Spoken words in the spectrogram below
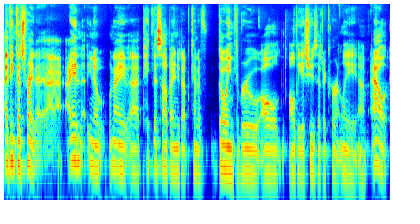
I think that's right. I, I you know, when I uh, picked this up, I ended up kind of going through all all the issues that are currently um, out,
